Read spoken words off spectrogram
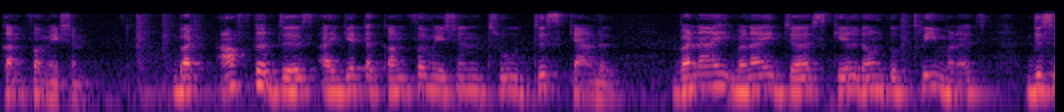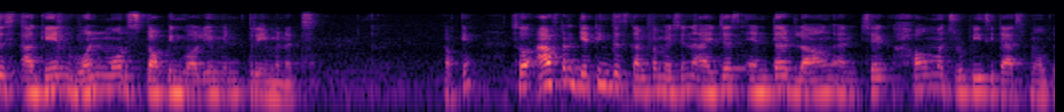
confirmation. But after this i get a confirmation through this candle. When i when i just scale down to 3 minutes this is again one more stopping volume in 3 minutes okay. So after getting this confirmation i just entered long and check how much rupees it has moved.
